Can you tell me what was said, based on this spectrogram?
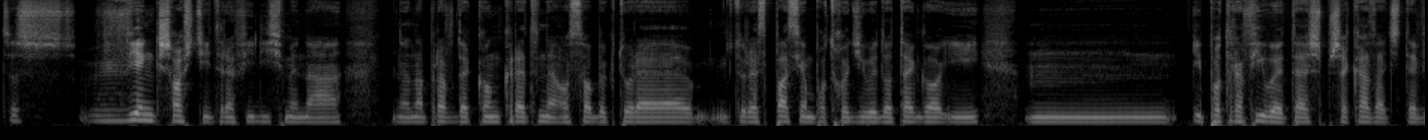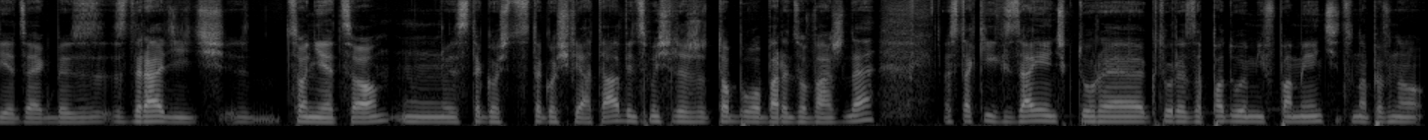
Też w większości trafiliśmy na, na naprawdę konkretne osoby, które, które z pasją podchodziły do tego i, mm, i potrafiły też przekazać tę wiedzę, jakby zdradzić co nieco mm, z tego, z tego świata, więc myślę, że to było bardzo ważne. Z takich zajęć, które, które zapadły mi w pamięci, to na pewno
